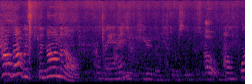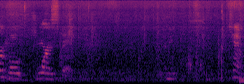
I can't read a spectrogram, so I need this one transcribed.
Cal, that was phenomenal. Iran. Here, the capital city. Oh, um, Port Mo- Morris Bay. Tim,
